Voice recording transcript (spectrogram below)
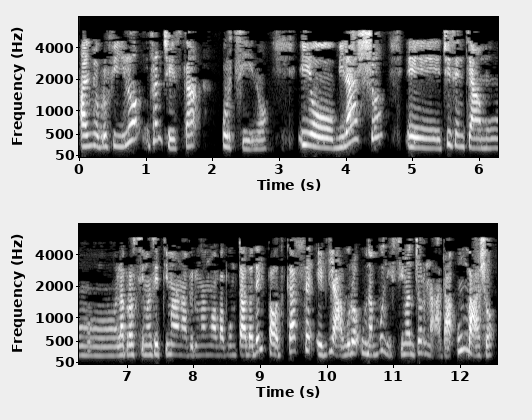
al mio profilo Francesca Orsino. Io vi lascio e ci sentiamo la prossima settimana per una nuova puntata del podcast e vi auguro una buonissima giornata. Un bacio!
